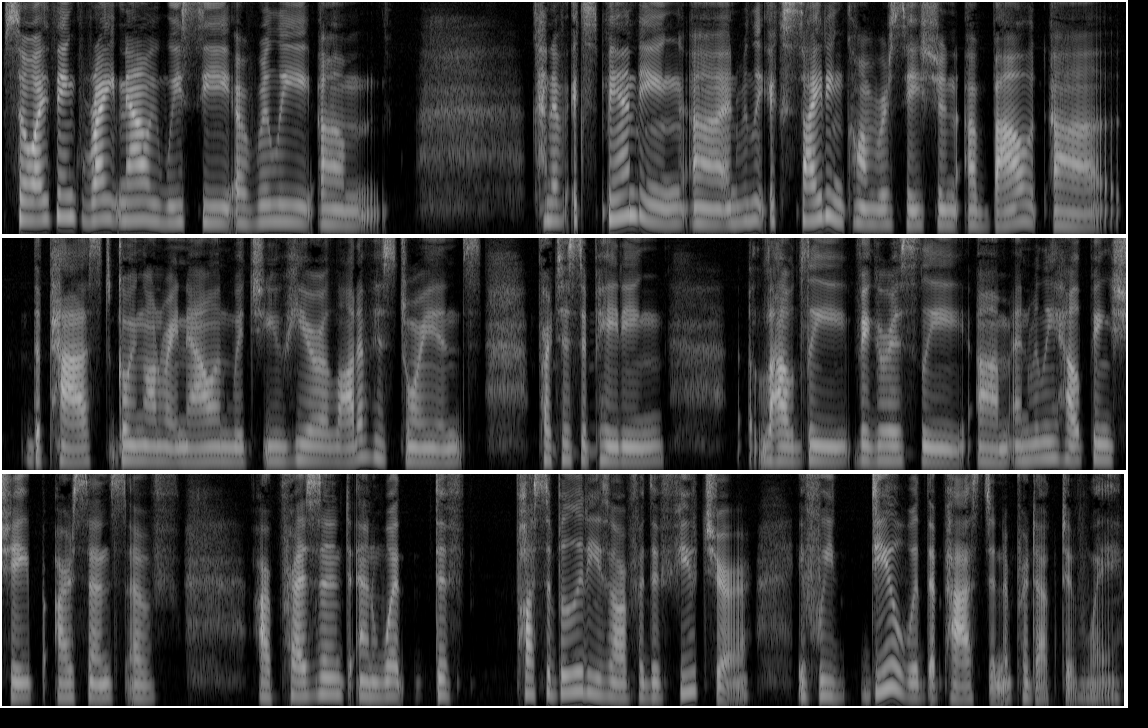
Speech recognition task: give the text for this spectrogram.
so I think right now we see a really um, kind of expanding uh, and really exciting conversation about uh, the past going on right now, in which you hear a lot of historians participating loudly, vigorously, um, and really helping shape our sense of our present and what the possibilities are for the future if we deal with the past in a productive way.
